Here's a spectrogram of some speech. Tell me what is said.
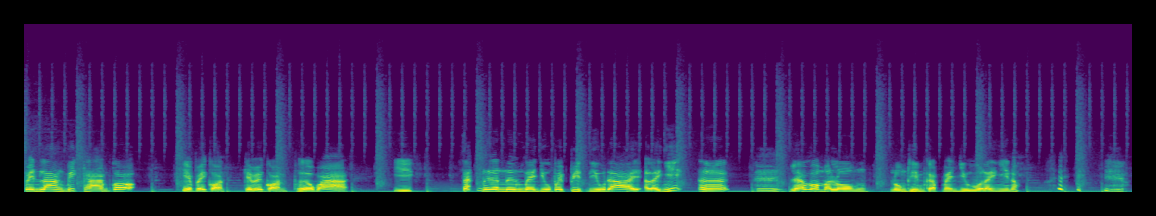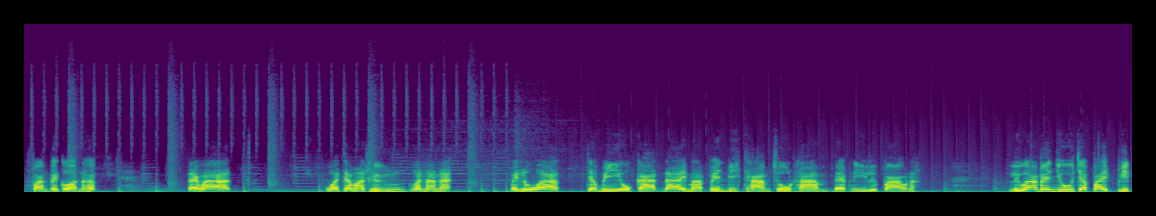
เป็นร่างบิ๊กไทม์ก็เก็บไว้ก่อน เก็บไว้ก่อนเผื่อว่าอีกสักเดือนหนึ่งแมนยูไปปิดดิวได้อะไรอย่างนี้เออแล้วก็มาลงลงทีมกับแมนยูอะไรอย่างนี้เนาะฝันไปก่อนนะครับ แต่ว่ากว่าจะมาถึงวันนั้นอะไม่รู้ว่าจะมีโอกาสได้มาเป็นบิ๊กไทม์โชว์ไทม์แบบนี้หรือเปล่านะ หรือว่าแมนยูจะไปปิด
